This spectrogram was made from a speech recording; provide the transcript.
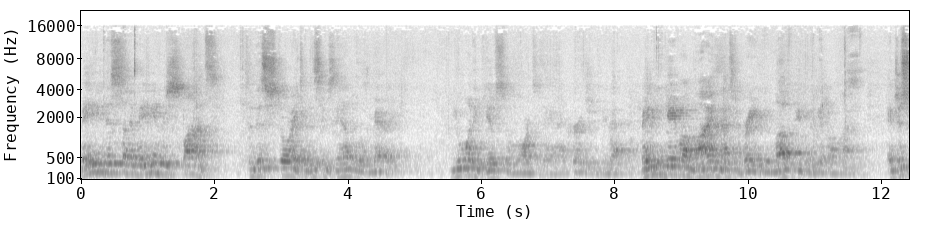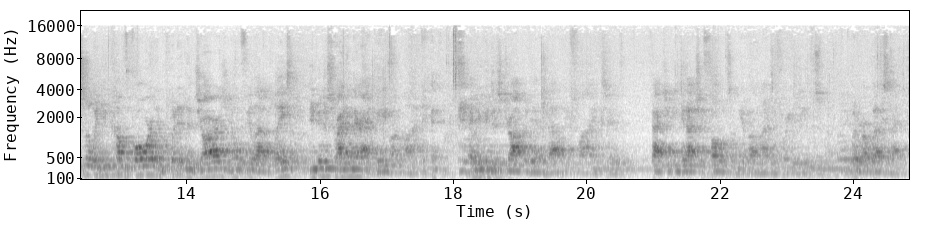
maybe this Sunday, maybe in response to this story, to this example of Mary, you want to give some more today, and I encourage you to do that. Maybe you gave online, and that's great. We love people to give online. And just so when you come forward and put it in the jars, you don't feel out of place, you can just write in there, I gave online. and you can just drop it in, and that'll be fine too. In fact, you can get out your phones and give online before you leave. Go to our website,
